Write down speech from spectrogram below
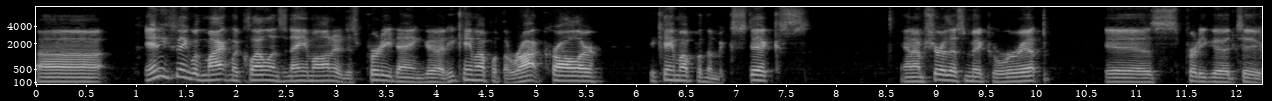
Uh, anything with Mike McClelland's name on it is pretty dang good. He came up with the rock crawler, he came up with the McSticks, and I'm sure this McRip is pretty good too.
